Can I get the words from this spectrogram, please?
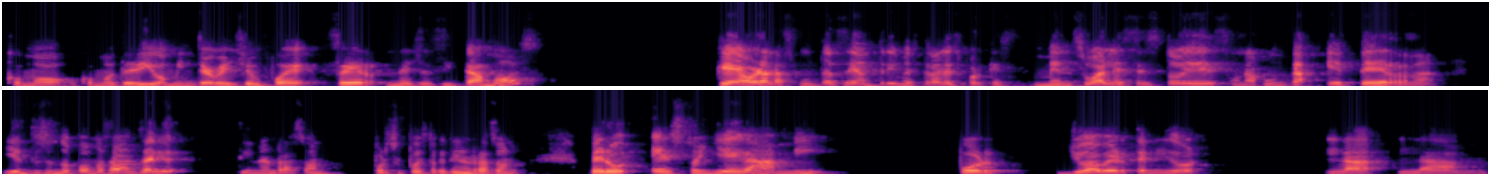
como, como te digo, mi intervención fue, Fer, necesitamos que ahora las juntas sean trimestrales porque mensuales esto es una junta eterna y entonces no podemos avanzar. Tienen razón, por supuesto que tienen razón, pero esto llega a mí por yo haber tenido la, la, mm,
